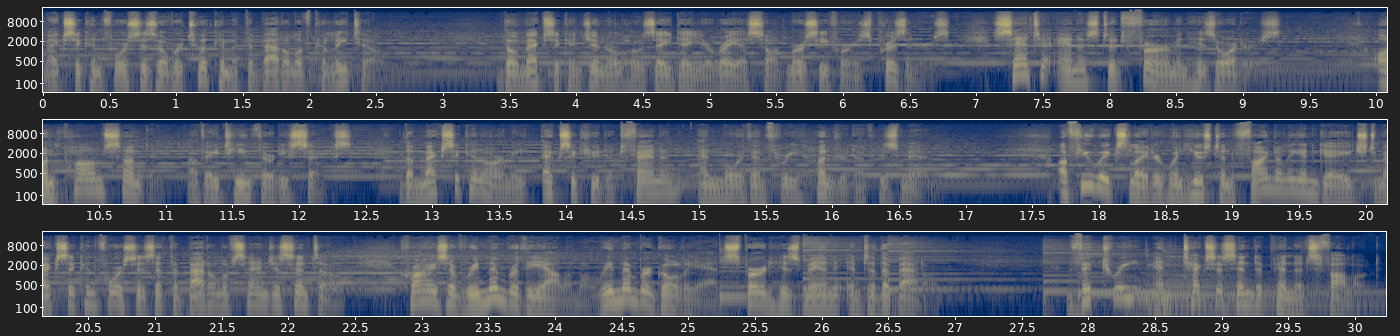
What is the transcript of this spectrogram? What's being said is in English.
Mexican forces overtook him at the Battle of Coleto. Though Mexican General Jose de Urrea sought mercy for his prisoners, Santa Anna stood firm in his orders. On Palm Sunday of 1836, the Mexican army executed Fannin and more than 300 of his men. A few weeks later, when Houston finally engaged Mexican forces at the Battle of San Jacinto, cries of Remember the Alamo, Remember Goliad spurred his men into the battle. Victory and Texas independence followed,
